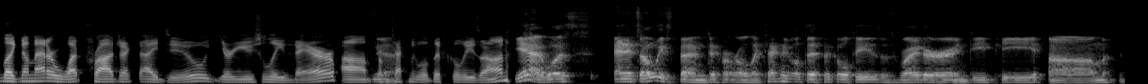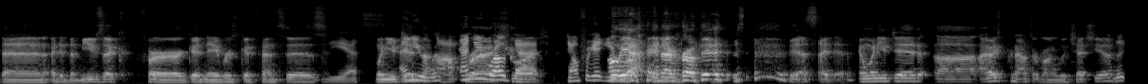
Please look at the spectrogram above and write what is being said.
like no matter what project I do, you're usually there um, from Yeah. technical difficulties on. Yeah, it was, and it's always been different roles, like technical difficulties as writer and DP. Um, then I did the music for Good Neighbors, Good Fences. Yes. When you and did you, the wro- and you wrote short- that. Don't forget you oh yeah, wrote and I wrote it. yes, I did. And when you did, uh, I always pronounce it wrong, Luchechia. Lu-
